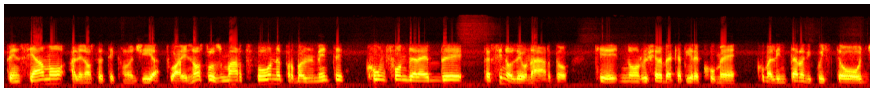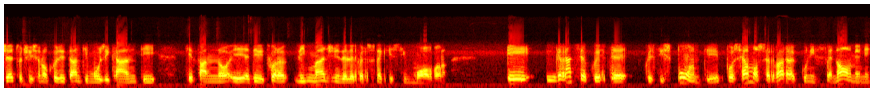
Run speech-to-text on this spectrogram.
Pensiamo alle nostre tecnologie attuali. Il nostro smartphone probabilmente confonderebbe persino Leonardo, che non riuscirebbe a capire come, come all'interno di questo oggetto ci sono così tanti musicanti che fanno e addirittura le immagini delle persone che si muovono e grazie a queste, questi spunti possiamo osservare alcuni fenomeni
